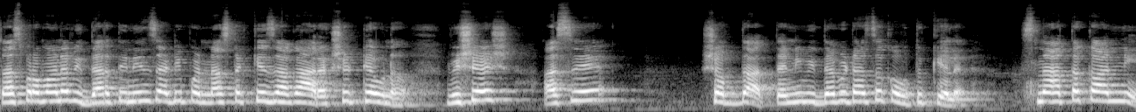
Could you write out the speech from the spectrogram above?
त्याचप्रमाणे विद्यार्थिनींसाठी पन्नास टक्के जागा आरक्षित ठेवणं विशेष असे शब्दात त्यांनी विद्यापीठाचं कौतुक केलंय. स्नातकांनी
